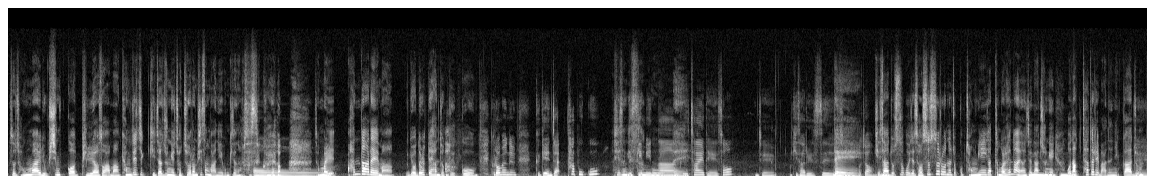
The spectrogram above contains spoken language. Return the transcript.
음. 그래서 정말 욕심껏 빌려서 아마 경제직 기자 중에 저처럼 시승 많이 해본 기자는 없었을 거예요. 어. 정말 한 달에 막 여덟 대 한 적도 있고 그러면은 그게 이제 타보고 시승기 느낌이나 쓰고 네. 그 차에 대해서 이제 기사를 쓰시는 네. 거죠. 기사도 음. 쓰고 이제 저 스스로는 조금 정리 같은 걸 해놔요. 이제 음, 나중에 음. 워낙 차들이 많으니까 좀 네.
